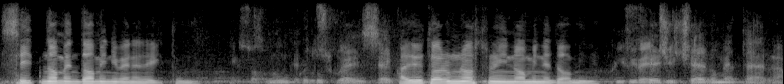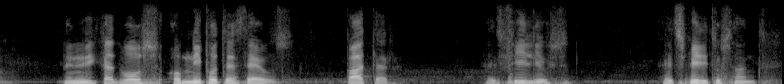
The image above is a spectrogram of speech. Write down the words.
Sit nomen Domini benedictum. Adiutorum nostrum in nomine Domini. Qui feci celum et terram. Benedicat vos omnipotens Deus, Pater et Filius et Spiritus Sanctus.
